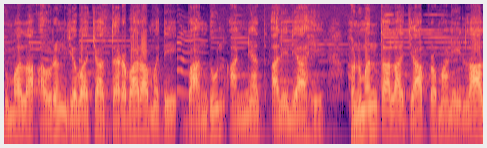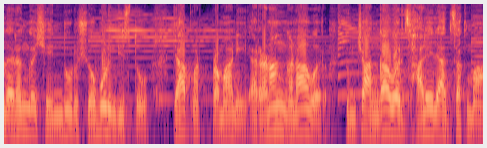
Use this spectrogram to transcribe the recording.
तुम्हाला औरंगजेबाच्या दरबारामध्ये बांधून आणण्यात आलेले आहे. हनुमंताला ज्याप्रमाणे लाल रंग शेंदूर शोभून दिसतो त्याप्रमाणे रणांगणावर तुमच्या अंगावर झालेल्या जखमा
